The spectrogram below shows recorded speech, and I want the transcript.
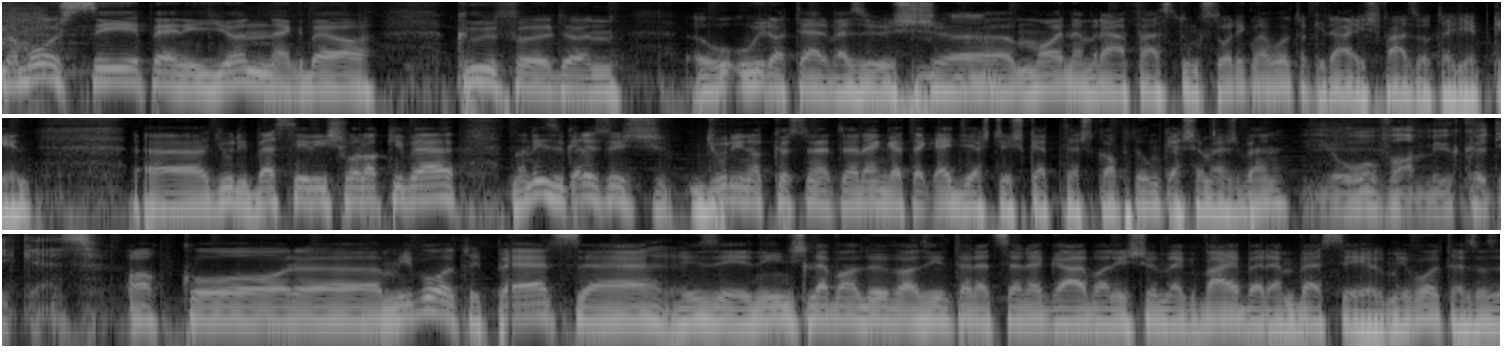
Na most szépen így jönnek be a külföldön újra tervezős, uh, majdnem ráfáztunk sztorik, mert volt, aki rá is fázott egyébként. Gyuri beszél is valakivel. Na nézzük, először is Gyurinak köszönhetően rengeteg egyest és kettest kaptunk SMS-ben. Jó van, működik ez. Akkor mi volt, hogy persze, izé, nincs, le van lőve az internet Szenegálban, és ő meg Viberen beszél. Mi volt ez? Az...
